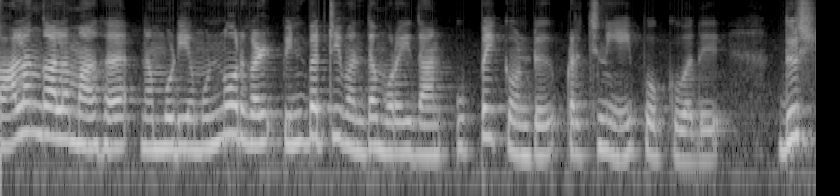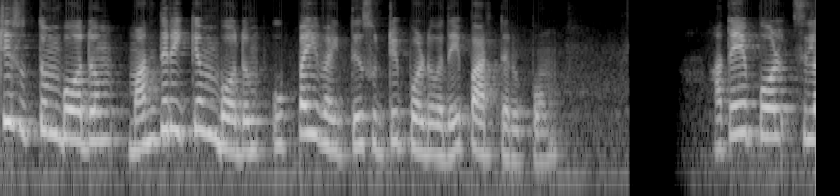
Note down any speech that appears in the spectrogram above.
காலங்காலமாக நம்முடைய முன்னோர்கள் பின்பற்றி வந்த முறைதான் உப்பை கொண்டு பிரச்சனையை போக்குவது. திருஷ்டி சுத்தும் போதும் மந்திரிக்கும் போதும் உப்பை வைத்து சுற்றி போடுவதை பார்த்திருப்போம். அதேபோல் சில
